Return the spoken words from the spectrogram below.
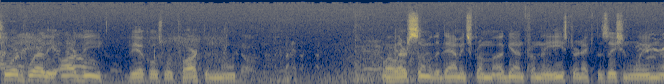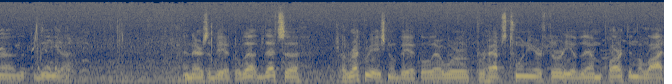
toward where the RV vehicles were parked, and uh, well, there's some of the damage from again from the Eastern Exposition Wing. Uh, the uh, and there's a vehicle. That, that's a, a recreational vehicle. There were perhaps 20 or 30 of them parked in the lot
